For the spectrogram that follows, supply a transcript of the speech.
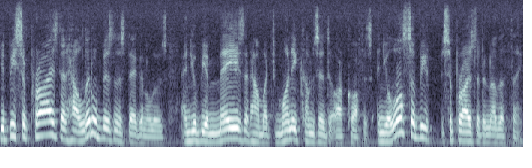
You'd be surprised at how little business they're going to lose, and you'll be amazed at how much money comes into our coffers. And you'll also be surprised at another thing.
